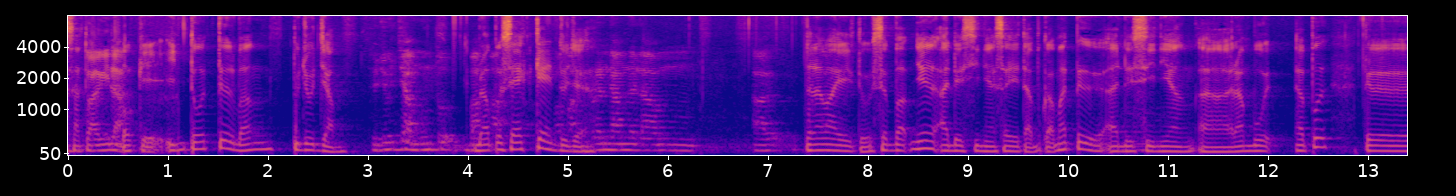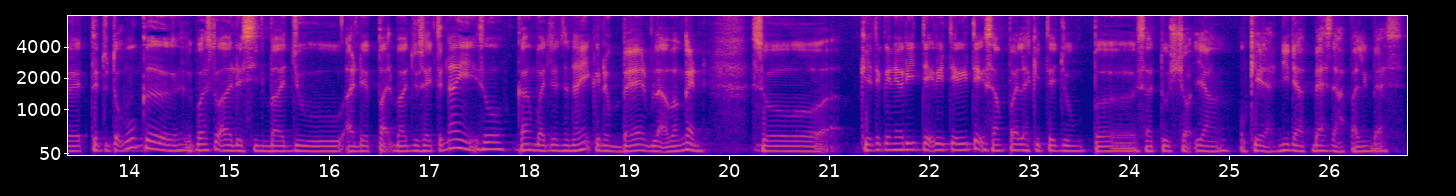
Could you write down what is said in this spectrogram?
Satu hari lah. Ok in total bang 7 jam. 7 jam untuk berapa second tu je? rendam dalam dalam air tu sebabnya ada scene yang saya tak buka mata ada scene yang uh, rambut apa ter, tertutup muka. Lepas tu ada scene baju ada part baju saya ternaik. So kan baju ternaik kena band pula abang kan. So kita kena retake retake retake sampailah kita jumpa satu shot yang okay lah ni dah best dah paling best.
